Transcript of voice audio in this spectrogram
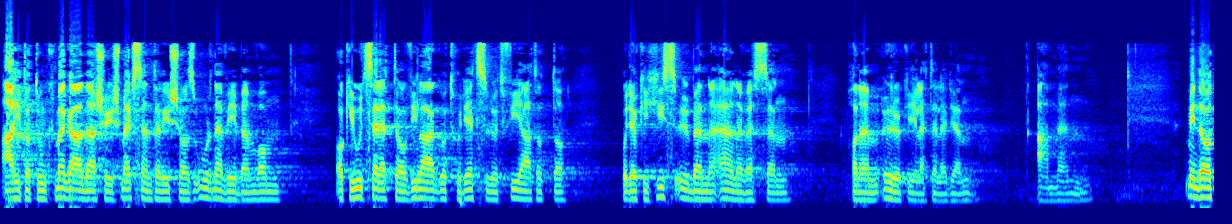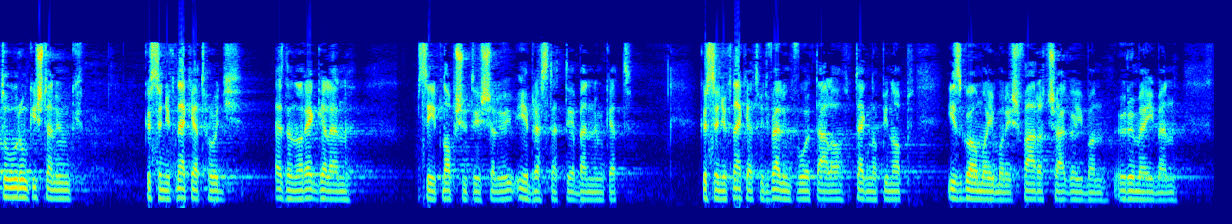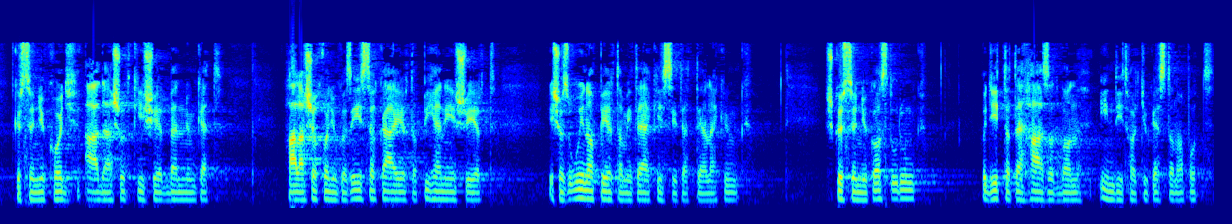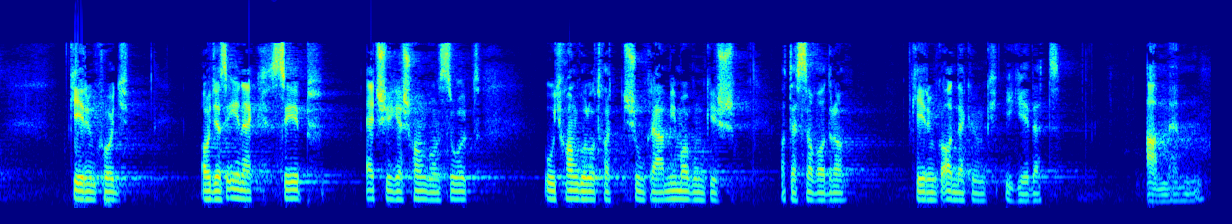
áhítatunk megáldása és megszentelése az Úr nevében van, aki úgy szerette a világot, hogy egyszülött fiát adta, hogy aki hisz ő benne el ne vesszen, hanem örök élete legyen. Amen. Mindenható Úrunk, Istenünk, köszönjük neked, hogy ezen a reggelen szép napsütéssel ébresztettél bennünket. Köszönjük neked, hogy velünk voltál a tegnapi nap izgalmaiban és fáradtságaiban, örömeiben. Köszönjük, hogy áldásod kísért bennünket. Hálásak vagyunk az éjszakáért, a pihenésért, és az új napért, amit elkészítettél nekünk. És köszönjük azt, Urunk, hogy itt a Te házadban indíthatjuk ezt a napot. Kérünk, hogy ahogy az ének szép, egységes hangon szólt, úgy hangolódhassunk rá mi magunk is a Te szavadra. Kérünk, ad nekünk igédet. Amen.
